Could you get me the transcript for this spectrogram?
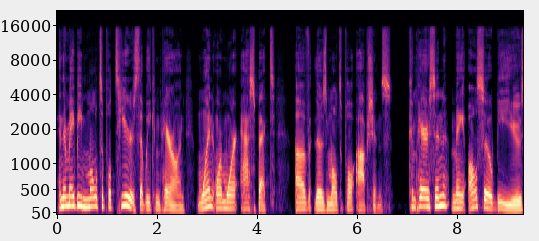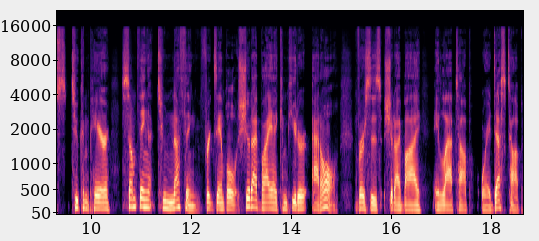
And there may be multiple tiers that we compare on, one or more aspect of those multiple options. Comparison may also be used to compare something to nothing. For example, should I buy a computer at all versus should I buy a laptop or a desktop?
